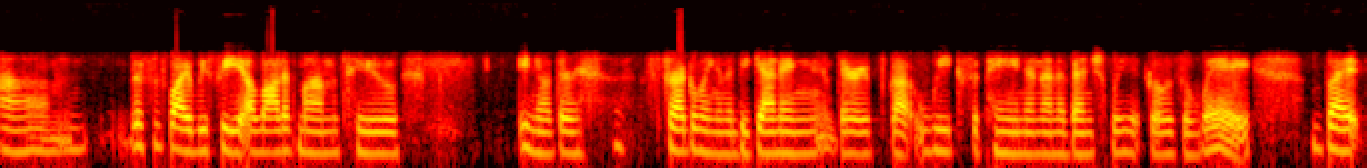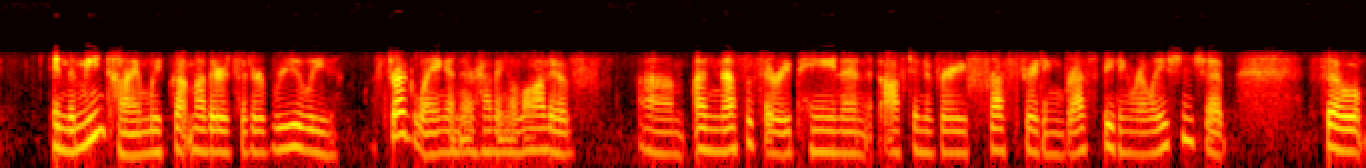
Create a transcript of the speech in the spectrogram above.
Um, this is why we see a lot of moms who, you know, they're struggling in the beginning, they've got weeks of pain, and then eventually it goes away. But in the meantime, we've got mothers that are really struggling and they're having a lot of um, unnecessary pain and often a very frustrating breastfeeding relationship. So,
